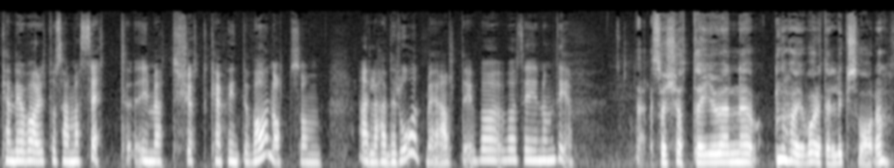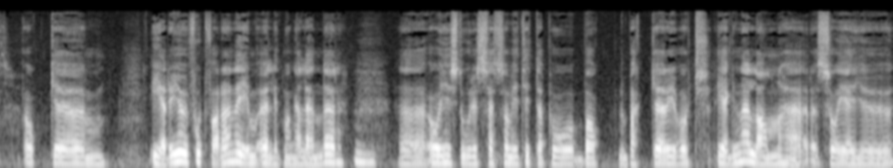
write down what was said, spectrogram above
kan det ha varit på samma sätt? I och med att kött kanske inte var något som alla hade råd med alltid. Vad, vad säger ni om det? Så kött är ju en, eh, har ju varit en lyxvara och eh, är det ju fortfarande i väldigt många länder. Mm. Eh, och historiskt sett som vi tittar på bak, backar i vårt egna land här så är ju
